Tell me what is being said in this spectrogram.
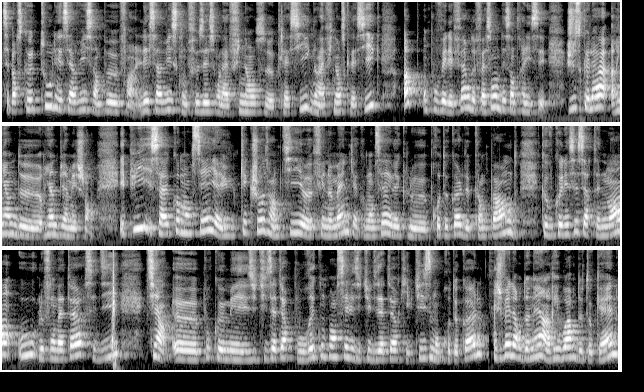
c'est parce que tous les services un peu, enfin les services qu'on faisait sur la finance classique, dans la finance classique, hop, on pouvait les faire de façon décentralisée. Jusque-là, rien de, rien de bien méchant. Et puis ça a commencé, il y a eu quelque chose, un petit euh, phénomène qui a commencé avec le protocole de Compound, que vous connaissez certainement, où le fondateur s'est dit, tiens, euh, pour que mes utilisateurs, pour récompenser les utilisateurs qui utilisent mon protocole, je vais leur donner un reward de token.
